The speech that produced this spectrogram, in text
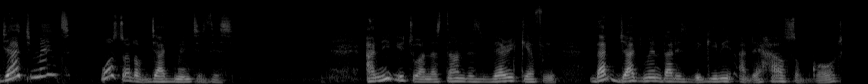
Judgment? What sort of judgment is this? I need you to understand this very carefully. That judgment that is beginning at the house of God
